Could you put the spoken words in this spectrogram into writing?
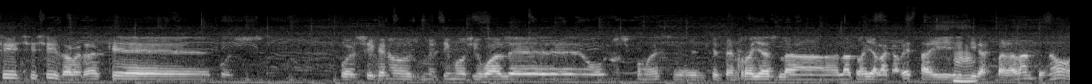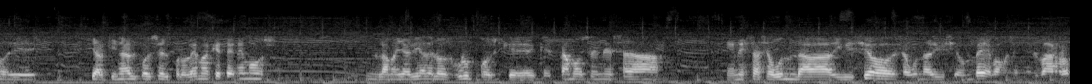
sí, sí, sí, la verdad es que pues pues sí que nos metimos igual eh, o no sé cómo es, eh, que te enrollas la, la toalla a la cabeza y Ujú. tiras para adelante, ¿no? Y, y al final pues el problema que tenemos la mayoría de los grupos que, que estamos en esa en esa segunda división, segunda división B, vamos en el barro,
